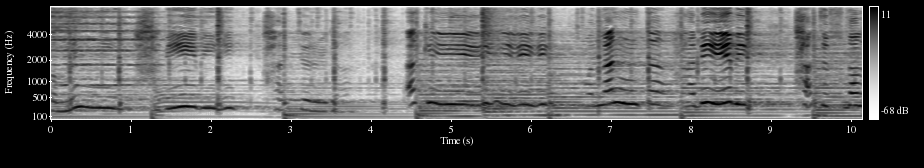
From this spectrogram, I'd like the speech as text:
طمني حبيبي حترجع. أكيد ولا أنت حبيبي حتفضل.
